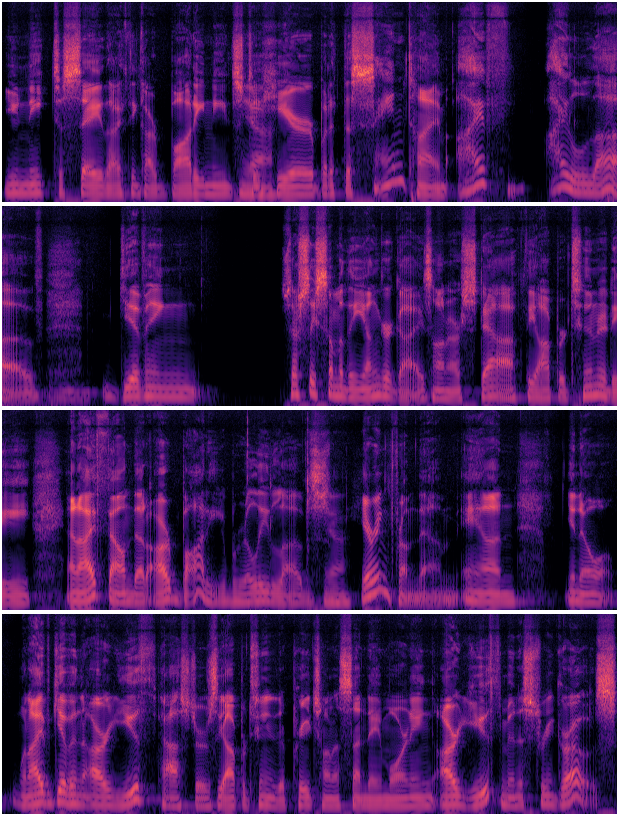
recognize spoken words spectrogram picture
unique to say that I think our body needs yeah. to hear. But at the same time, I've I love giving especially some of the younger guys on our staff the opportunity and i found that our body really loves yeah. hearing from them and you know when i've given our youth pastors the opportunity to preach on a sunday morning our youth ministry grows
